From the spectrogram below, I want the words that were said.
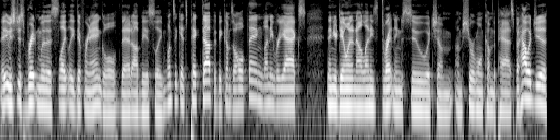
it was just written with a slightly different angle. That obviously, once it gets picked up, it becomes a whole thing. Lenny reacts. Then you're dealing it now. Lenny's threatening to sue, which I'm I'm sure won't come to pass. But how would you?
